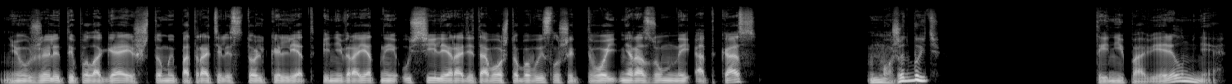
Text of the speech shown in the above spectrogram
Неужели ты полагаешь, что мы потратили столько лет и невероятные усилия ради того, чтобы выслушать твой неразумный отказ? Может быть. Ты не поверил мне?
